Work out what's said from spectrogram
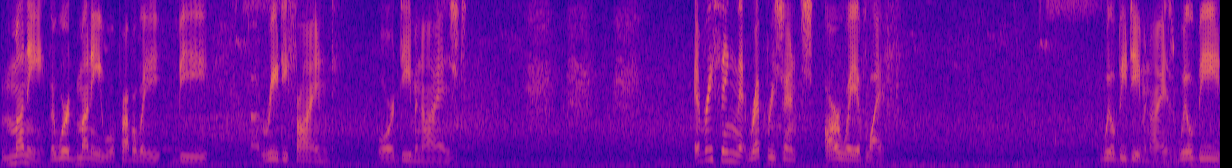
money, the word money will probably be uh, redefined or demonized. Everything that represents our way of life will be demonized, will be,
